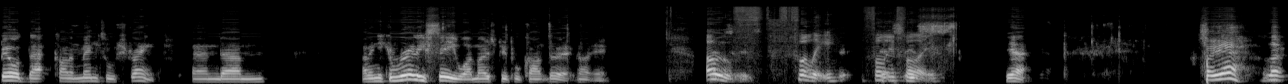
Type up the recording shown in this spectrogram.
build that kind of mental strength. And um, I mean, you can really see why most people can't do it, can't you? Oh, it's, it's, fully, fully, it's, fully. yeah. So yeah, look,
